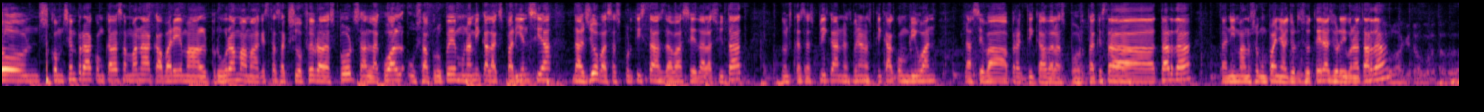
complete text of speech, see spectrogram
Doncs, com sempre, com cada setmana, acabarem el programa amb aquesta secció Febre d'Esports, en la qual us apropem una mica a l'experiència dels joves esportistes de base de la ciutat, doncs que s'expliquen, ens venen a explicar com viuen la seva pràctica de l'esport. Aquesta tarda tenim el nostre company, el Jordi Sotera. Jordi, bona tarda. Hola, què tal? Bona tarda.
